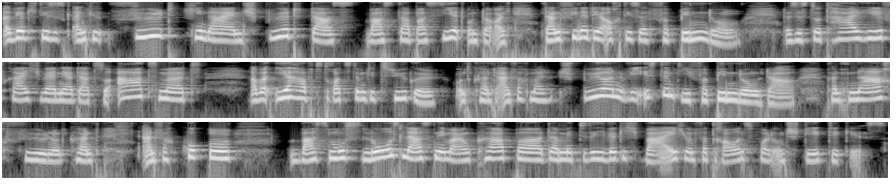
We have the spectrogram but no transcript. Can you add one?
äh, wirklich dieses ein gefühlt hinein, spürt das, was da passiert unter euch, dann findet ihr auch diese Verbindung. Das ist total hilfreich, wenn ihr dazu atmet, aber ihr habt trotzdem die Zügel und könnt einfach mal spüren, wie ist denn die Verbindung da, könnt nachfühlen und könnt einfach gucken, was muss loslassen in eurem Körper, damit sie wirklich weich und vertrauensvoll und stetig ist.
